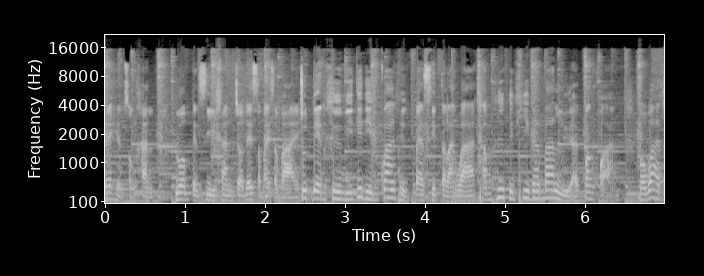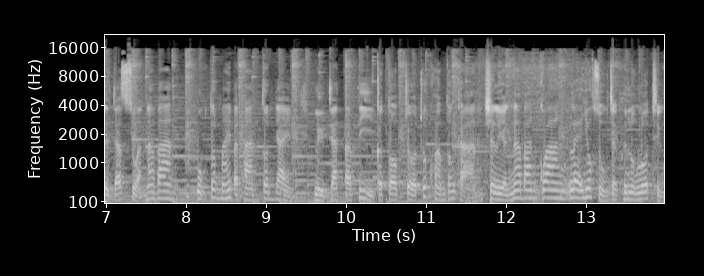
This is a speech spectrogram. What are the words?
ได้เห็น 2 คัน รวมเป็น 4 คันจอดได้สบายๆ จุดเด่นคือมีที่ดินกว้างถึง 80 ตารางวาทำให้พื้นที่หน้าบ้านเหลือกว้างขวางเพราะว่าจะจัดสวนหน้าบ้านปลูกต้นไม้ประทานต้นใหญ่ หรือจัดปาร์ตี้ก็ตอบโจทย์ทุกความต้องการ เฉลียงหน้าบ้านกว้างและยกสูงจากพื้นลงรถถึง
